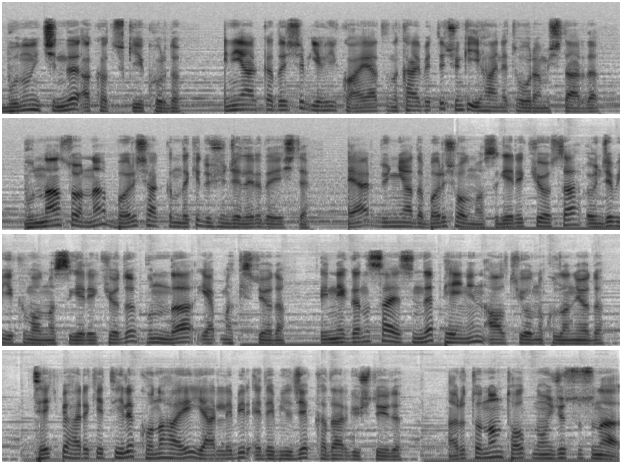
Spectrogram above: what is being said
Bunun içinde Akatsuki'yi kurdu. En iyi arkadaşı Yahiko hayatını kaybetti çünkü ihanete uğramışlardı. Bundan sonra barış hakkındaki düşünceleri değişti. Eğer dünyada barış olması gerekiyorsa önce bir yıkım olması gerekiyordu. Bunu da yapmak istiyordu. Rinnegan'ı sayesinde Pain'in alt yolunu kullanıyordu. Tek bir hareketiyle Konoha'yı yerle bir edebilecek kadar güçlüydü. Naruto'nun Talk Nonjutsu'suna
